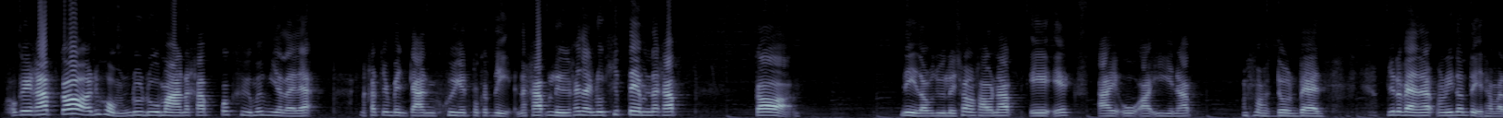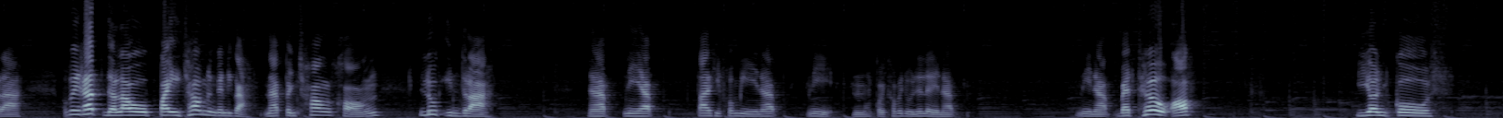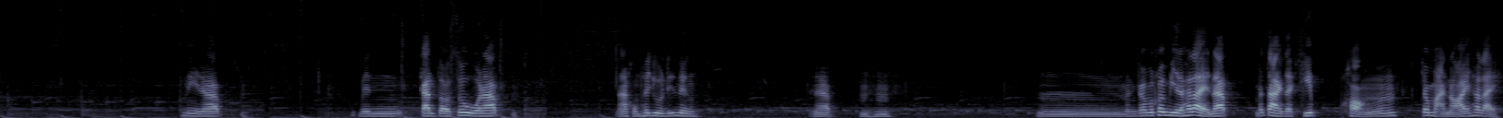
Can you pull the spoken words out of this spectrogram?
โอเคครับ ก็ที่ผมดูดูๆมานะครับ ก็คือไม่มีอะไรแล้วนะครับ จะเป็นการคุยกันปกตินะครับ หรือใครอยากดูคลิปเต็มนะครับ ก็นี่เราดูเลยช่องเขานะครับ A X I O R E นะครับ โดนแบนไม่โดนแบนนะครับวันนี้โดนเตะธรรมดา โอเคครับ เดี๋ยวเราไปอีกช่องหนึ่งกันดีกว่านะ เป็นช่องของลูกอินทรานะครับ นี่ครับ ใต้คลิปเขามีนะครับ นี่กดเข้าไปดูได้เลยนะครับ นี่นะ Battle of Yonkos นี่นะครับ เป็นการต่อสู้นะครับอะผมให้ดูนิดนึงนะครับ อือฮึอืมมันก็ไม่ค่อยมีเท่าไหร่นะครับ ไม่ต่างจากคลิปของเจ้าหมาน้อยเท่าไหร่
